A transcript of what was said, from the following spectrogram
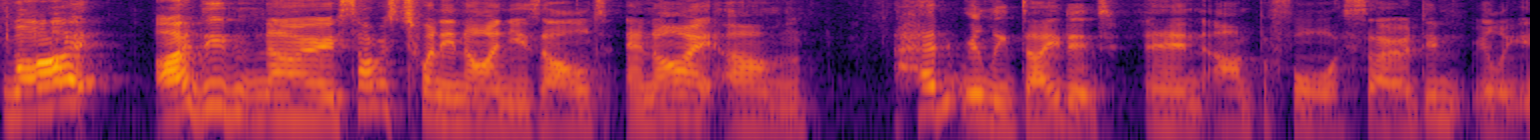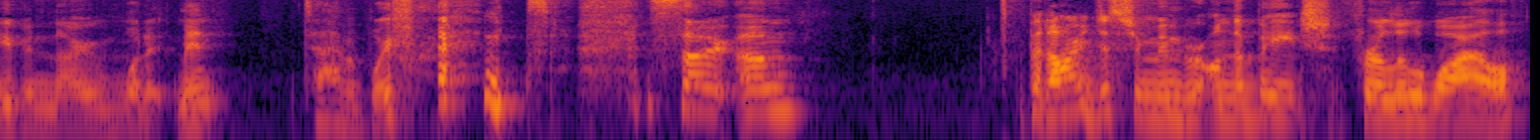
Well, I, I didn't know. So I was 29 years old, and I um, hadn't really dated and um, before, so I didn't really even know what it meant to have a boyfriend. so, um, but I just remember on the beach for a little while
